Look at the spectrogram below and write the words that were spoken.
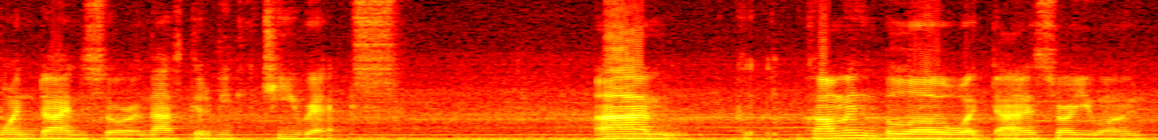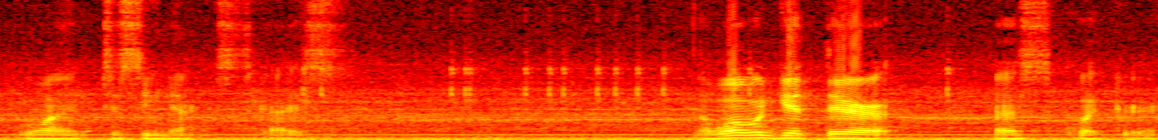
one dinosaur and that's going to be the T-Rex. Um, comment below what dinosaur you want want to see next, guys. Now, what would get there us quicker?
